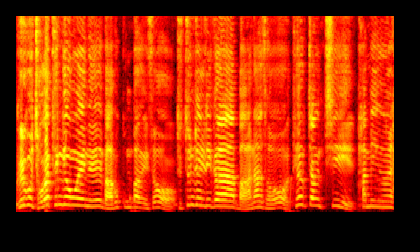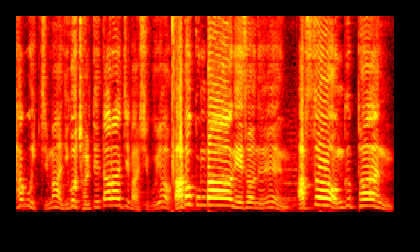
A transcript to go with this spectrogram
그리고 저 같은 경우에는 마법 공방에서 두툼 젤리가 많아서 태엽 장치 파밍을 하고 있지만 이거 절대 따라하지 마시고요. 마법 공방에서는 앞서 언급한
